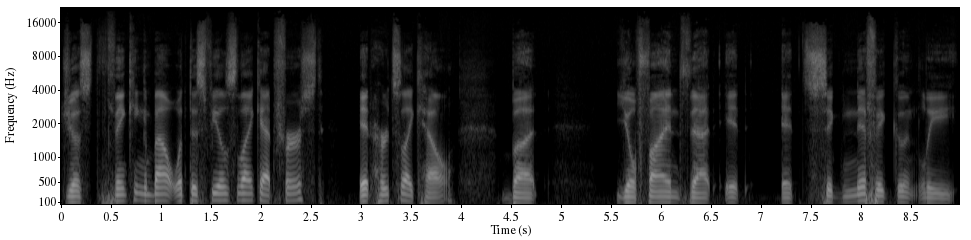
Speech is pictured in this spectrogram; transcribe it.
just thinking about what this feels like at first. It hurts like hell, but you'll find that it it significantly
